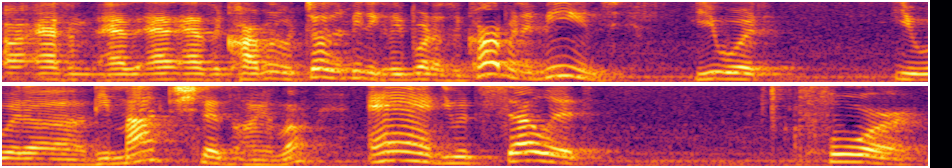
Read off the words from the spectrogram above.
uh, as, a, as, as a korban, which doesn't mean it can be brought as a korban. It means you would you would uh, be matched as an and you would sell it for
